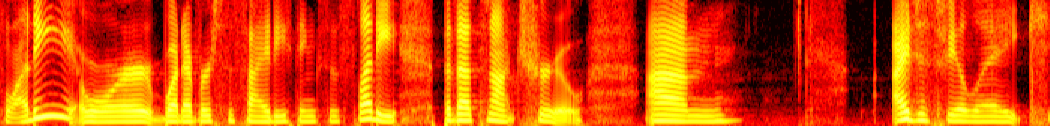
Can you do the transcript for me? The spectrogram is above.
slutty or whatever society thinks is slutty. But that's not true. Um, I just feel like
